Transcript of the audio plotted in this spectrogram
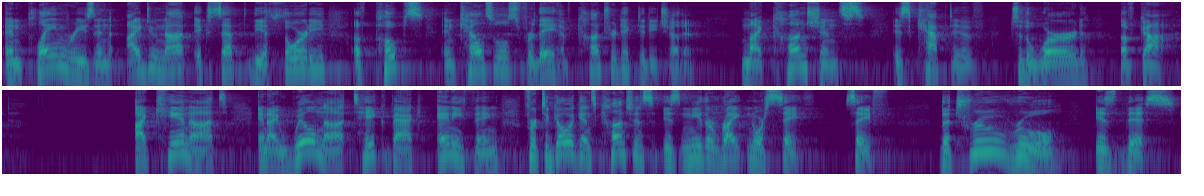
and plain reason, I do not accept the authority of popes and councils, for they have contradicted each other. My conscience is captive to the word of God. I cannot and I will not take back anything, for to go against conscience is neither right nor safe. Safe. The true rule is this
